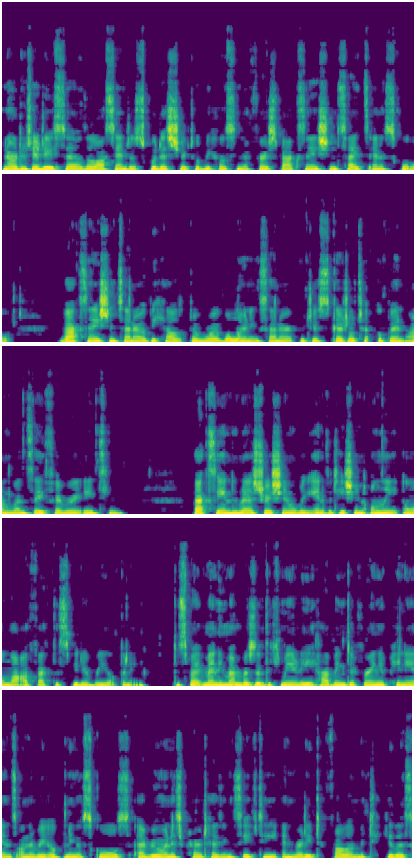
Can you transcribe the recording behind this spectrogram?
In order to do so, the Los Angeles School District will be hosting the first vaccination sites in a school. The vaccination center will be held at the Roybal Learning Center, which is scheduled to open on Wednesday, February 18th. Vaccine administration will be invitation only and will not affect the speed of reopening. Despite many members of the community having differing opinions on the reopening of schools, everyone is prioritizing safety and ready to follow meticulous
